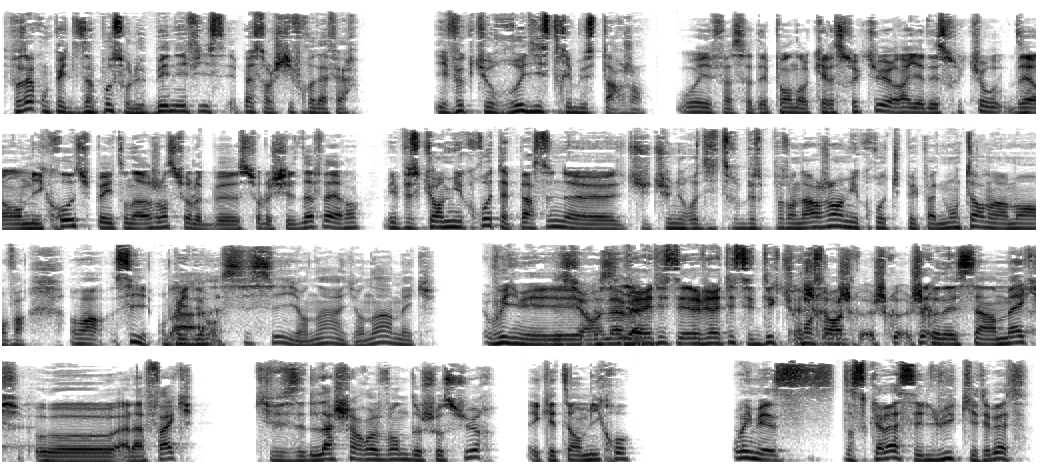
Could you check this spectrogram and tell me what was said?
C'est pour ça qu'on paye des impôts sur le bénéfice et pas sur le chiffre d'affaires. Il veut que tu redistribues cet argent. Oui, enfin, ça dépend dans quelle structure. hein. Il y a des structures en micro, tu payes ton argent sur le, sur le chiffre d'affaires. hein. Mais parce qu'en micro, t'as personne, euh, tu, tu ne redistribues pas ton argent en micro, tu payes pas de monteur normalement. Enfin, enfin si, on paye Bah, des. Si, si, il y en a, il y en a un mec. Oui, mais la vérité, c'est la vérité, c'est dès que tu Je, commences à avoir. je- je- je connaissais un mec au- à la fac qui faisait de l'achat-revente de chaussures et qui était en micro. Oui, mais dans ce cas-là, c'est lui qui était bête.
